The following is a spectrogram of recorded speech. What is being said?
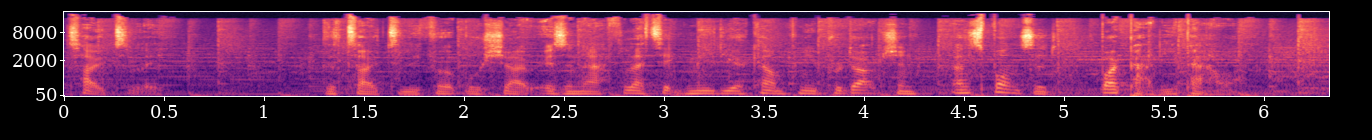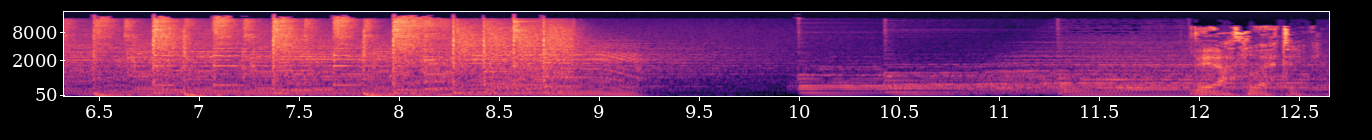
totally. The Totally Football Show is an athletic media company production and sponsored by Paddy Power. The Athletic.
